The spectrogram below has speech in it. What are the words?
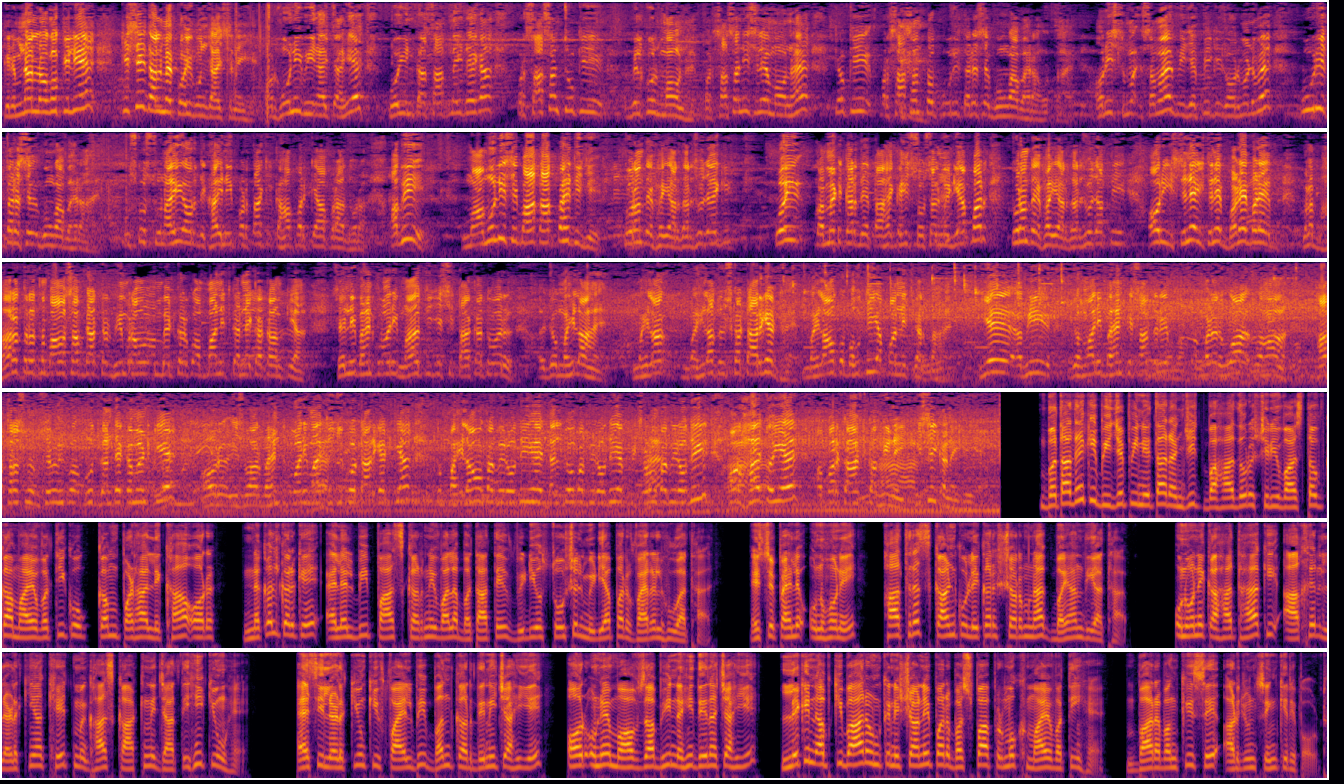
क्रिमिनल लोगों के लिए किसी दल में कोई गुंजाइश नहीं है और होनी भी नहीं चाहिए। कोई इनका साथ नहीं देगा। प्रशासन चूँकि बिल्कुल मौन है। प्रशासन इसलिए मौन है क्योंकि प्रशासन तो पूरी तरह से गूँगा बहरा होता है और इस समय बीजेपी की गवर्नमेंट में पूरी तरह से गूँगा बहरा है। उसको सुनाई और दिखाई नहीं पड़ता कि कहाँ पर क्या अपराध हो रहा। अभी मामूली सी बात आप कह दीजिए, तुरंत एफआईआर दर्ज हो जाएगी। कोई कमेंट कर देता है कहीं सोशल मीडिया पर, तुरंत एफआईआर दर्ज हो जाती है। और इसने इतने बड़े बड़े मतलब भारत रत्न बाबा साहब, डॉक्टर भीमराव अंबेडकर को अपमानित करने का काम किया। सैनी बहन कुमारी मायावती जैसी ताकतवर जो महिला हैं, महिला महिला तो इसका टारगेट है। महिलाओं को बहुत ही अपमानित करता है। ये अभी जो हमारी बहन के साथ मर्डर हुआ, वहाँ हाथरस में उसे भी बहुत गंदे कमेंट किए और इस बार बहन कुमारी मायावती जी को टारगेट किया। तो महिलाओं का विरोधी है, दलितों का विरोधी है, पिछड़ों का विरोधी और है तो ये अपर कास्ट का भी नहीं, किसी का नहीं है बता दें कि बीजेपी नेता रंजीत बहादुर श्रीवास्तव का मायावती को कम पढ़ा लिखा और नकल करके एलएलबी पास करने वाला बताते वीडियो सोशल मीडिया पर वायरल हुआ था। इससे पहले उन्होंने हाथरस कांड को लेकर शर्मनाक बयान दिया था। उन्होंने कहा था कि आखिर लड़कियाँ खेत में घास काटने जाती ही क्यों हैं? ऐसी लड़कियों की फ़ाइल भी बंद कर देनी चाहिए और उन्हें मुआवजा भी नहीं देना चाहिए। लेकिन अब की बार उनके निशाने पर बसपा प्रमुख मायावती हैं। बाराबंकी से अर्जुन सिंह की रिपोर्ट।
